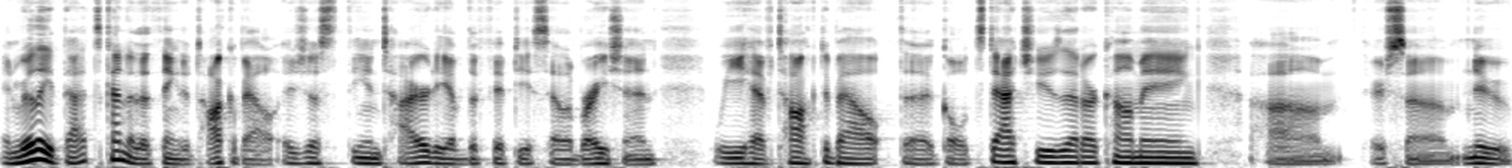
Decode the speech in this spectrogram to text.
And really, that's kind of the thing to talk about is just the entirety of the 50th celebration. We have talked about the gold statues that are coming. Um, there's some new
